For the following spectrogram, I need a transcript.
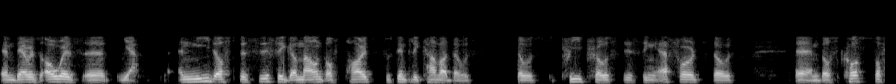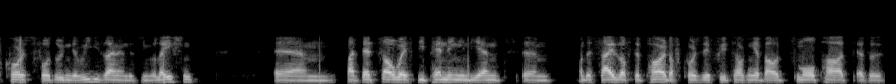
and there is always, uh, yeah, a need of specific amount of parts to simply cover those those pre-processing efforts, those um, those costs, of course, for doing the redesign and the simulations. Um, but that's always depending in the end um, on the size of the part. Of course, if we're talking about small parts as a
